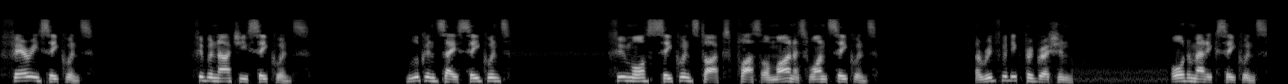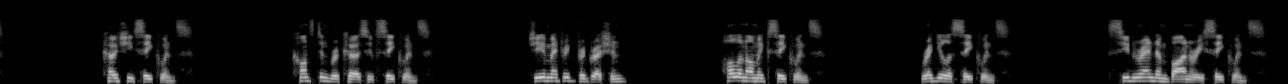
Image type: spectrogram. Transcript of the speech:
Farey sequence. Fibonacci sequence. Look and say sequence. Thue-Morse sequence types plus or minus one sequence. Arithmetic progression. Automatic sequence Cauchy sequence. Constant recursive sequence. Geometric progression. Holonomic sequence. Regular sequence. Pseudorandom binary sequence.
